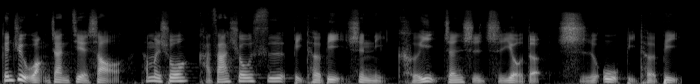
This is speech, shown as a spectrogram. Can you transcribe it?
根据网站介绍，他们说卡萨修斯比特币是你可以真实持有的实物比特币。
